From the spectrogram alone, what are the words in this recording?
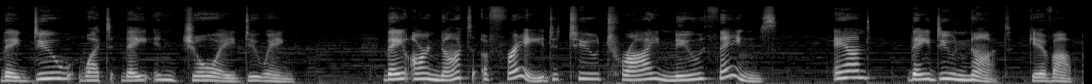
They do what they enjoy doing. They are not afraid to try new things. And they do not give up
